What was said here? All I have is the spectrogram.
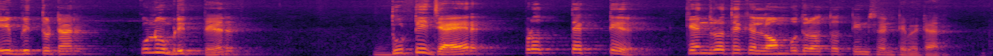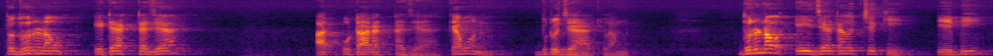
এই বৃত্তটার কোনো বৃত্তের দুটি জায়ের প্রত্যেকটির কেন্দ্র থেকে লম্ব দূরত্ব তিন সেন্টিমিটার। তো ধরে নাও, এটা একটা জ্যা আর ওটা আর একটা জ্যা। কেমন? দুটো জ্যা আঁকলাম। ধরে নাও, এই জ্যাটা হচ্ছে কি? এবি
